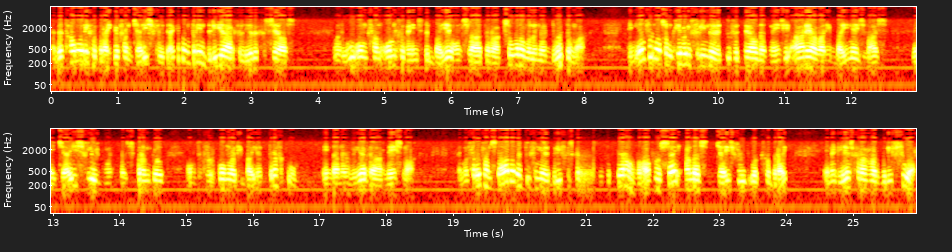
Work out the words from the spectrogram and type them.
En dit gaan oor die gebruike van Jacefoot. Ek het omtrent 3 jaar gelede gesels oor hoe om van ongewenste bye ontslae te raak sonder om hulle nou dood te maak. En een van ons omgewingsvriende het toe vertel dat mense die area waar die bynes was met Jacefoot moet besprinkel om te voorkom dat die bye terugkom en dan nou weer daar nes maak. En mevrou van Staden het toe vir my 'n brief geskryf om te vertel waarvoor sy alles Jacefoot ook gebruik en ek lees graag haar brief voor.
